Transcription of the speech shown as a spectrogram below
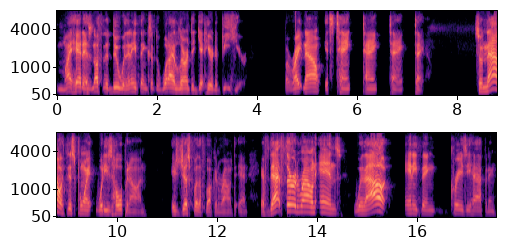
My head has nothing to do with anything except what I learned to get here to be here. But right now, it's tank, tank, tank, tank. So now at this point, what he's hoping on is just for the fucking round to end. If that third round ends without anything crazy happening,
